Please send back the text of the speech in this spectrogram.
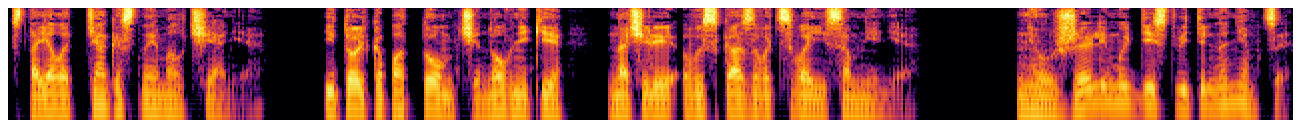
стояло тягостное молчание, и только потом чиновники начали высказывать свои сомнения. Неужели мы действительно немцы?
